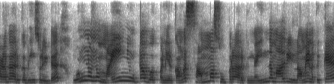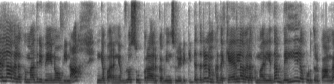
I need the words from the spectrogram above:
அழகா இருக்கு அப்படின்னு சொல்லிட்டு ஒன்னொன்னு மைன்யூட்டாக ஒர்க் பண்ணியிருக்காங்க. செம்ம சூப்பராக இருக்குங்க. இந்த மாதிரி இல்லாமல் எனக்கு கேரளா விளக்கு மாதிரி வேணும் அப்படின்னா இங்கே பாருங்க எவ்வளோ சூப்பராக இருக்கு அப்படின்னு சொல்லிட்டு கிட்டத்தட்ட நமக்கு அந்த கேரளா விளக்கு மாதிரியே தான் வெளியில் கொடுத்துருக்காங்க.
